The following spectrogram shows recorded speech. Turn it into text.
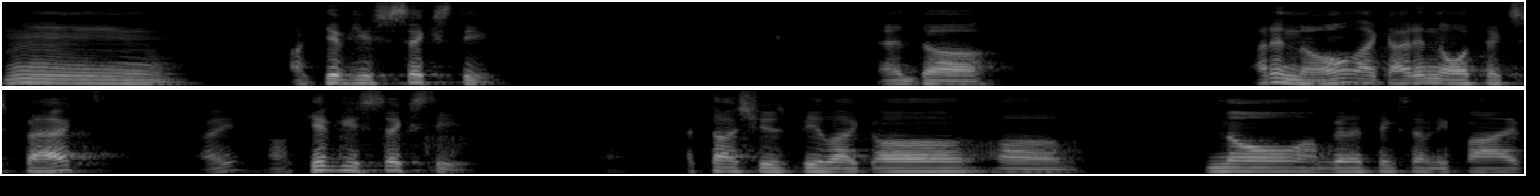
hmm, I'll give you 60. And uh, I didn't know, like, I didn't know what to expect, right? I'll give you 60. I thought she would be like, oh, um, no, I'm to take 75.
